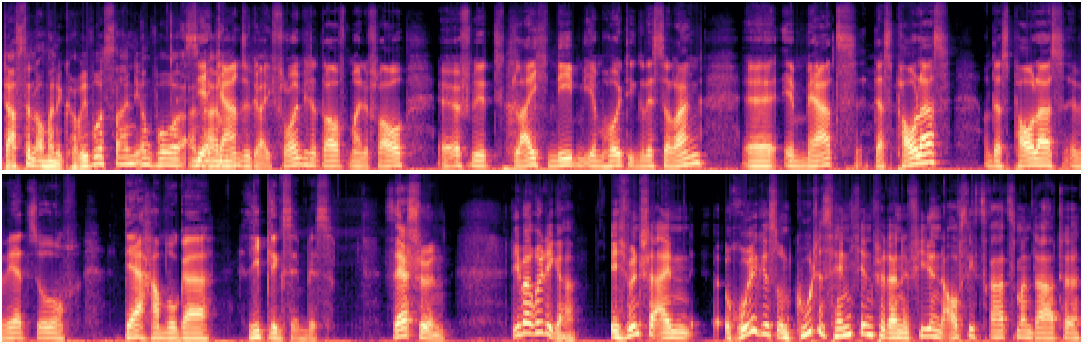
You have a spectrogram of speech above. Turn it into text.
Darf es denn auch mal eine Currywurst sein irgendwo? Sehr gern sogar. Ich freue mich darauf. Meine Frau eröffnet gleich neben ihrem heutigen Restaurant äh, im März das Paulas. Und das Paulas wird so der Hamburger Lieblingsimbiss. Sehr schön. Lieber Rüdiger, ich wünsche ein ruhiges und gutes Händchen für deine vielen Aufsichtsratsmandate.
